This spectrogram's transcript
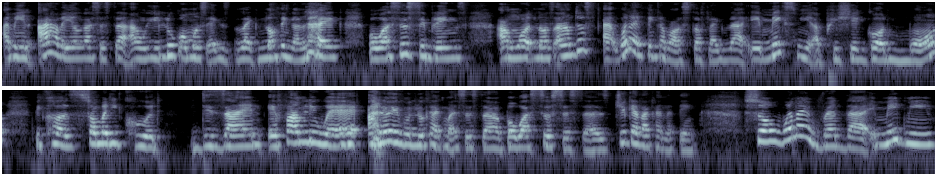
I mean i have a younger sister and we look almost ex- like nothing alike but we're still siblings and whatnot. And i'm just when i think about stuff like that it makes me appreciate god more because somebody could design a family where i don't even look like my sister but we're still sisters. Do you get that kind of thing? So when i read that it made me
